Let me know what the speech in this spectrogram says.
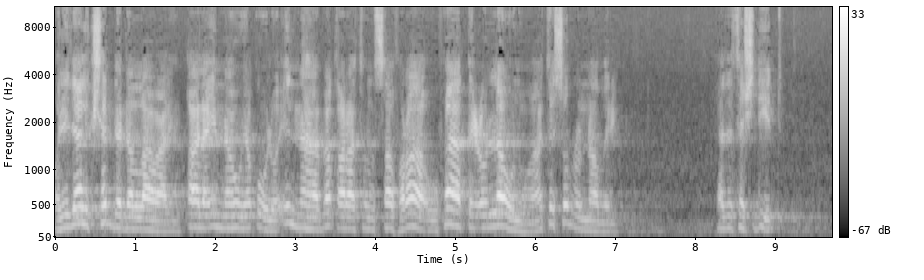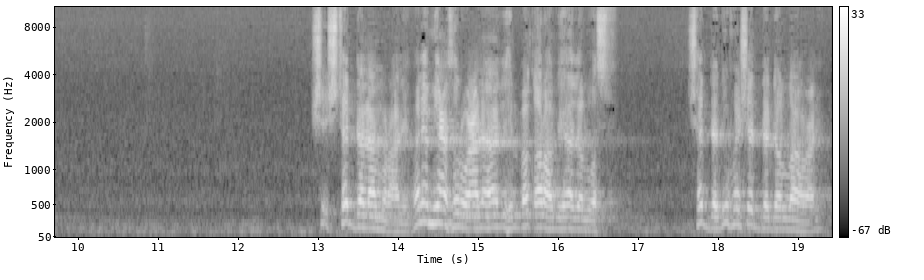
ولذلك شدد الله عليه قال إنه يقول إنها بقرة صفراء فاقع لونها تسر الناظرين. هذا تشديد. اشتد الأمر عليه فلم يعثروا على هذه البقرة بهذا الوصف. شددوا فشدد الله عليه.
